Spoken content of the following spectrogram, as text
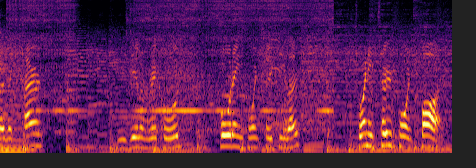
So the current New Zealand record, 14.2 kilos, 22.5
